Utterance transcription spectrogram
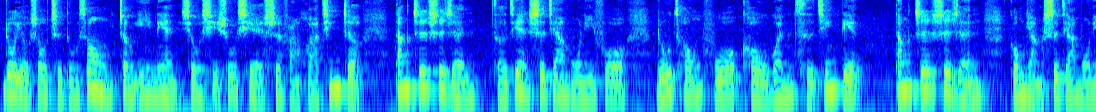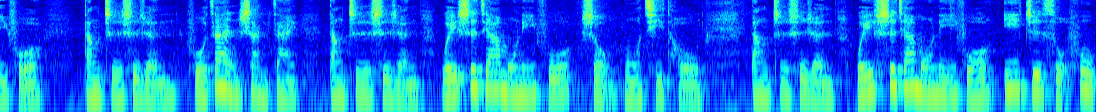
若有受持读诵正意念修习书写是法华经者，当知是人，则见释迦牟尼佛如从佛口闻此经典；当知是人，供养释迦牟尼佛；当知是人，佛赞善哉；当知是人，为释迦牟尼佛手摩其头；当知是人，为释迦牟尼佛衣之所覆。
